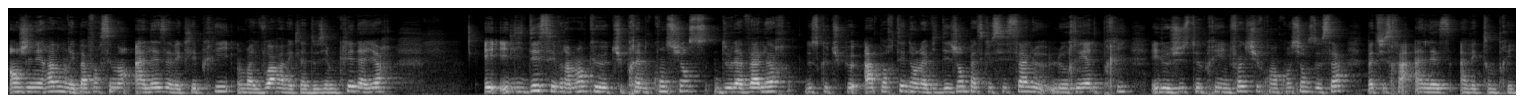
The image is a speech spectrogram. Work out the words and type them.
en général, on n'est pas forcément à l'aise avec les prix, on va le voir avec la deuxième clé d'ailleurs. Et, l'idée, c'est vraiment que tu prennes conscience de la valeur de ce que tu peux apporter dans la vie des gens parce que c'est ça le, réel prix et le juste prix. Une fois que tu prends conscience de ça, bah, tu seras à l'aise avec ton prix.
